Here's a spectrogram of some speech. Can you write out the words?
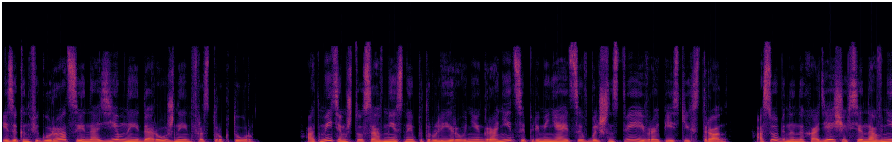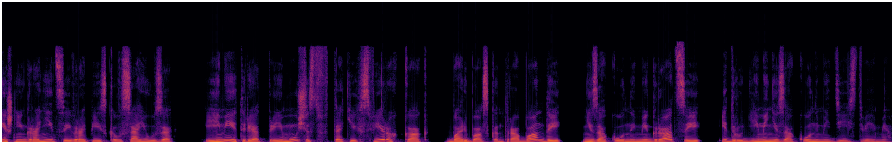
из-за конфигурации наземной и дорожной инфраструктур. Отметим, что совместное патрулирование границы применяется в большинстве европейских стран, особенно находящихся на внешней границе Европейского Союза, и имеет ряд преимуществ в таких сферах, как борьба с контрабандой, незаконной миграцией и другими незаконными действиями.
